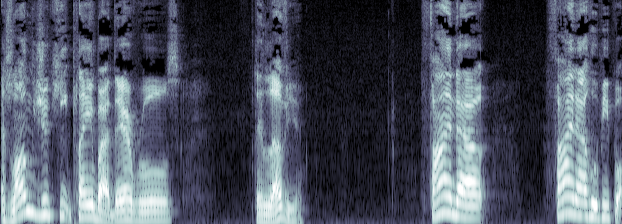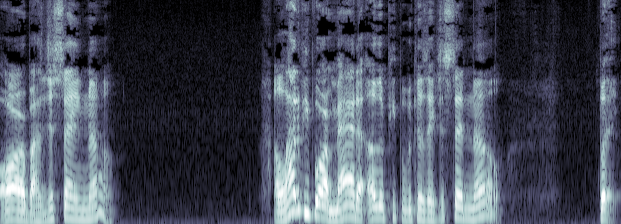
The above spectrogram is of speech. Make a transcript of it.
As long as you keep playing by their rules, they love you. Find out find out who people are by just saying no. A lot of people are mad at other people because they just said no. But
